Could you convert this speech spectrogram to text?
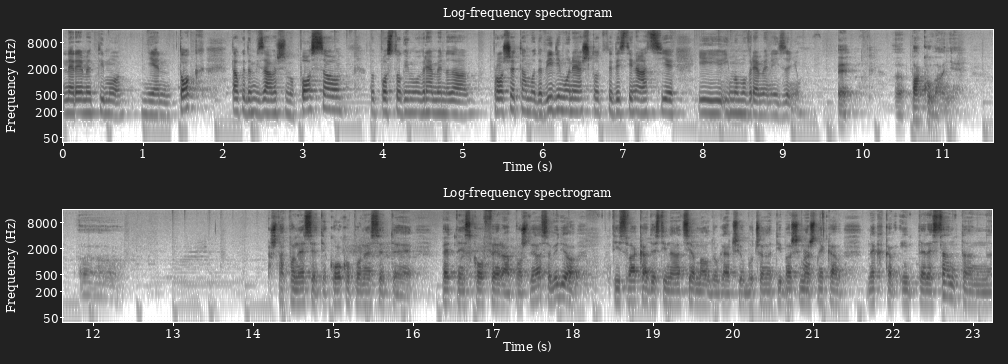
ne remetimo njen tok, tako da mi završimo posao. Posle toga imamo vremena da prošetamo, da vidimo nešto od te destinacije i imamo vremena iza nju. E, e pakovanje. E, šta ponesete, koliko ponesete, 15 kofera, pošto ja sam vidio ti svaka destinacija malo drugačije obučena, ti baš imaš nekav, nekakav interesantan uh,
